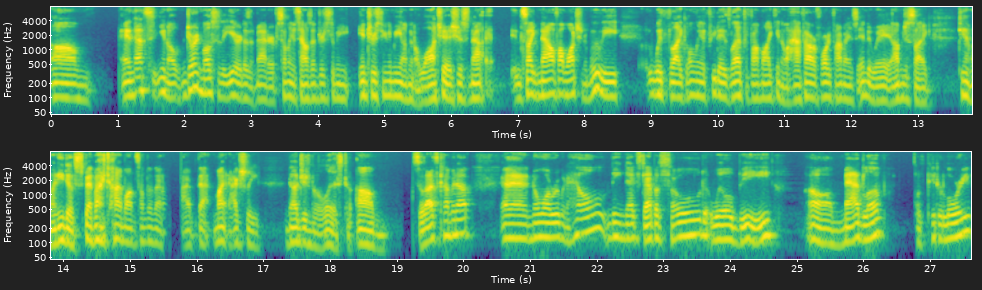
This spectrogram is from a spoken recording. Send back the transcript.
Um, and that's you know during most of the year it doesn't matter. If something sounds interesting to me interesting to me i'm gonna watch it. It's just now it's like now if i'm watching a movie with like only a few days left if i'm like you know half hour 45 minutes into it i'm just like damn i need to spend my time on something that I, that might actually nudge into the list. Um so that's coming up. And then no more room in hell the next episode will be um mad love with peter lorre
